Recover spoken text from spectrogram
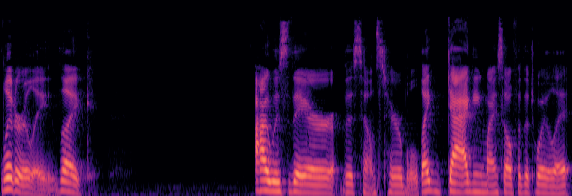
literally, like I was there. This sounds terrible. Like gagging myself at the toilet,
